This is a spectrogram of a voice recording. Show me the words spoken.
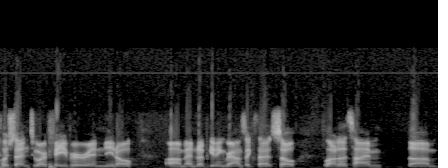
push that into our favor and you know um, ended up getting rounds like that. So a lot of the time um,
